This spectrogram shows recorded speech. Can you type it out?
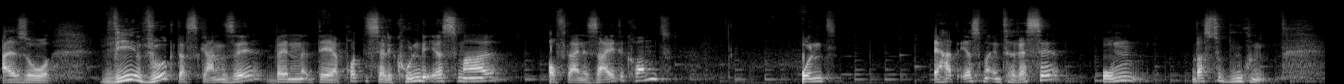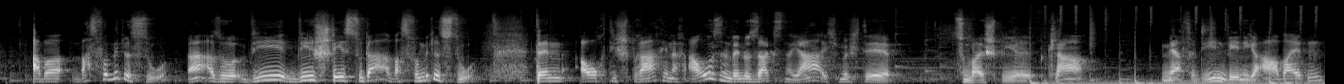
Also, wie wirkt das Ganze, wenn der potenzielle Kunde erstmal auf deine Seite kommt und er hat erstmal Interesse, um was zu buchen. Aber was vermittelst du? Ja, also wie, wie stehst du da? Was vermittelst du? Denn auch die Sprache nach außen, wenn du sagst, naja, ich möchte zum Beispiel, klar, mehr verdienen, weniger arbeiten,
